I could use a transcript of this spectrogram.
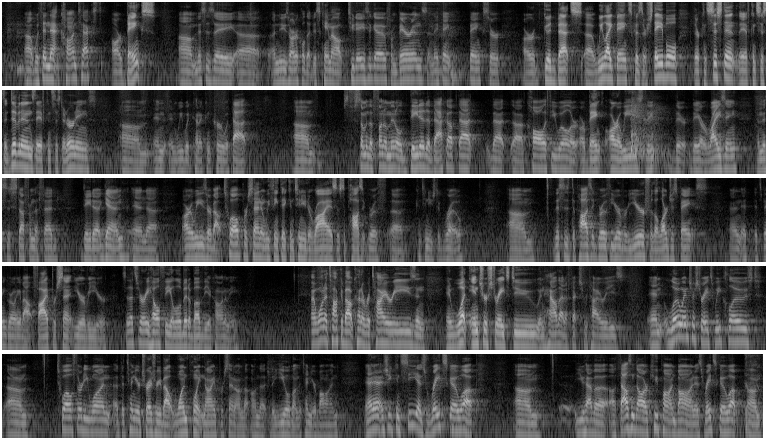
uh, within that context are banks. Um, this is a, uh, a news article that just came out two days ago from Barron's, and they think banks are, are good bets. Uh, we like banks because they're stable, they're consistent, they have consistent dividends, they have consistent earnings, um, and, and we would kind of concur with that. Um, some of the fundamental data to back up that, that uh, call, if you will, are, are bank ROEs. They, they are rising, and this is stuff from the Fed data again. And uh, ROEs are about 12%, and we think they continue to rise as deposit growth uh, continues to grow. Um, this is deposit growth year over year for the largest banks, and it, has been growing about 5% year over year. So that's very healthy, a little bit above the economy. I want to talk about kind of retirees and, and what interest rates do and how that affects retirees. And low interest rates, we closed um, 1231 at the 10-year treasury about 1.9% on the, on the, the yield on the 10-year bond. And as you can see, as rates go up, um, you have a $1,000 coupon bond. As rates go up, um,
